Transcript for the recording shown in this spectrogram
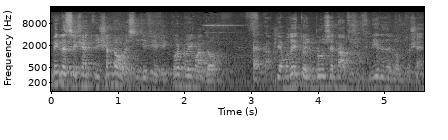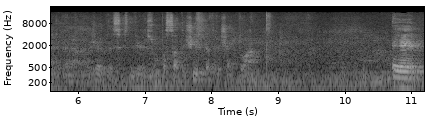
1619 significa che noi quando eh, abbiamo detto il blues è nato sul finire dell'Ottocento, significa che sono passati circa 300 anni. E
